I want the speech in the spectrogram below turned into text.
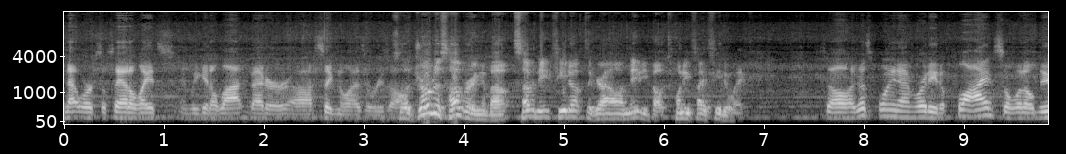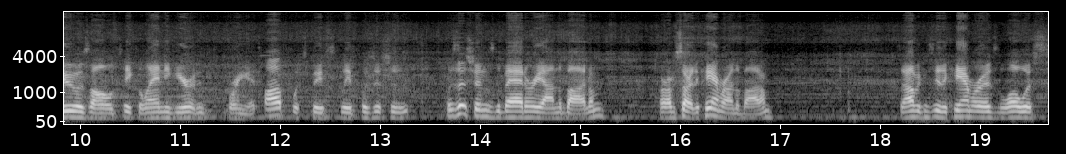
networks of satellites, and we get a lot better uh, signal as a result. So the drone is hovering about seven, eight feet off the ground, maybe about 25 feet away. So at this point, I'm ready to fly. So what I'll do is I'll take the landing gear and bring it up, which basically positions positions the battery on the bottom, or I'm sorry, the camera on the bottom. So now we can see the camera is the lowest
